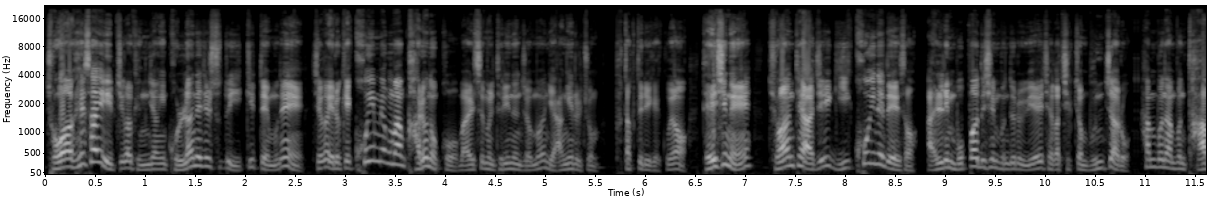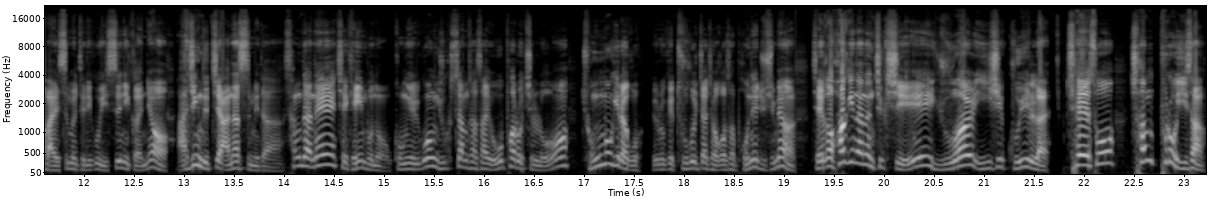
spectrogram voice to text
저와 회사의 입지가 굉장히 곤란해질 수도 있기 때문에 제가 이렇게 코인명만 가려놓고 말씀을 드리는 점은 양해를 좀 부탁드리겠고요. 대신에 저한테 아직 이 코인에 대해서 알림 못 받으신 분들을 위해 제가 직접 문자로 한 분 한 분 다 말씀을 드리고 있으니까요. 아직 늦지 않았습니다. 상단에 제 개인 번호 010-6344-5857로 종목이라고 이렇게 두 글자 적어서 보내주시면 제가 확인하는 즉시 6월 29일 날 최소 1000% 이상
